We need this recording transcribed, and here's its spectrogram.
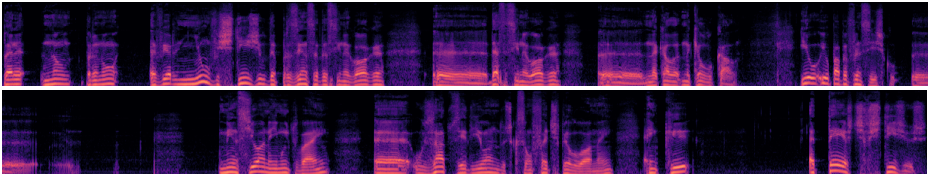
para não, para não haver nenhum vestígio da presença da sinagoga, uh, dessa sinagoga, uh, naquela, naquele local. E o, e o Papa Francisco uh, menciona e muito bem os atos hediondos que são feitos pelo homem, em que até estes vestígios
